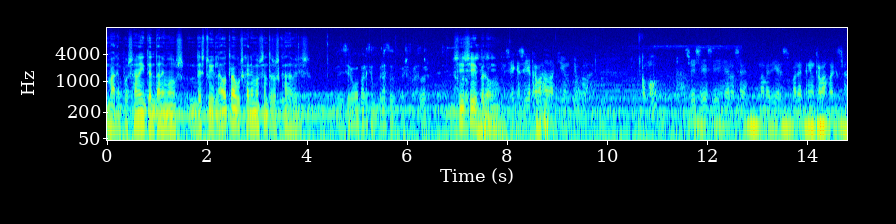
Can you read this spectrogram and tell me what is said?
Vale, pues ahora intentaremos destruir la otra, buscaremos entre los cadáveres. Desde luego parece un brazo perforador. Sí, sí, pero... Sí, que sí, he trabajado aquí un tiempo. ¿Cómo? Sí, sí, sí, ya lo sé. No me digas, ¿vale? Tenía un trabajo extra.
